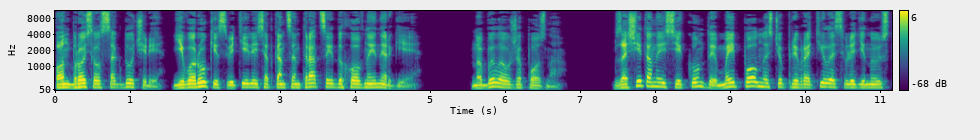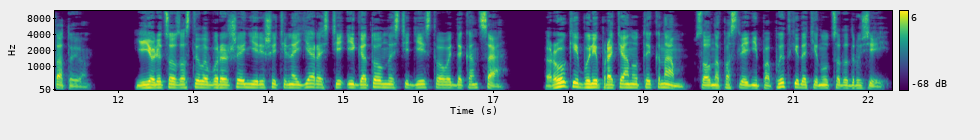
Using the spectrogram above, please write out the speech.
Он бросился к дочери, его руки светились от концентрации духовной энергии. Но было уже поздно. За считанные секунды Мэй полностью превратилась в ледяную статую. Ее лицо застыло в выражении решительной ярости и готовности действовать до конца. Руки были протянуты к нам, словно в последней попытке дотянуться до друзей.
